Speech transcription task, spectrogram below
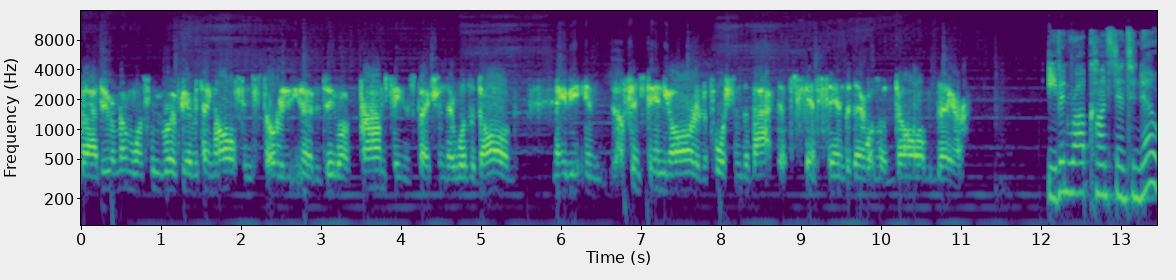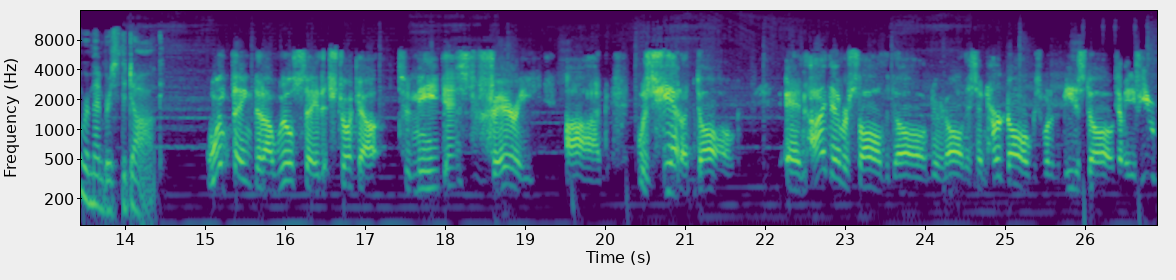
But I do remember once we roped everything off and started, you know, to do a crime scene inspection, there was a dog maybe in a fenced in yard or the portion of the back that was fenced in, but there was a dog there. Even Rob Constantino remembers the dog. One thing that I will say that struck out to me is very odd was she had a dog. And I never saw the dog during all this. And her dog was one of the neatest dogs. I mean, if you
